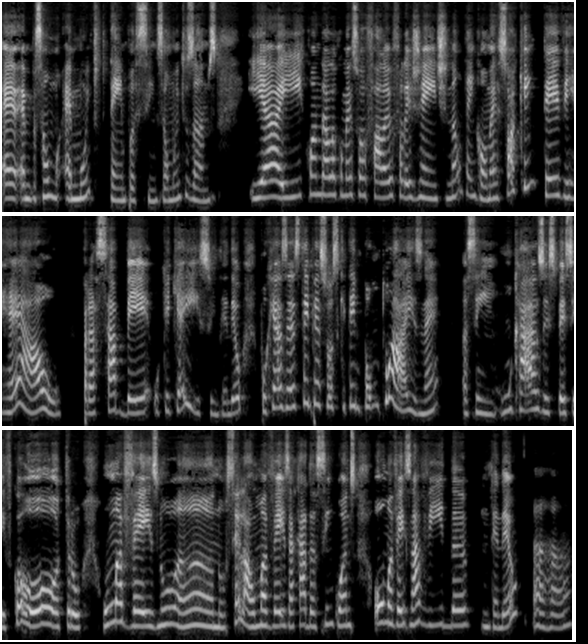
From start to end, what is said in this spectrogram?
é, é, são, é muito tempo, assim, são muitos anos. E aí, quando ela começou a falar, eu falei, gente, não tem como, é só quem teve real para saber o que, que é isso, entendeu? Porque às vezes tem pessoas que têm pontuais, né? Assim, um caso específico ou outro, uma vez no ano, sei lá, uma vez a cada cinco anos, ou uma vez na vida, entendeu? Uhum.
